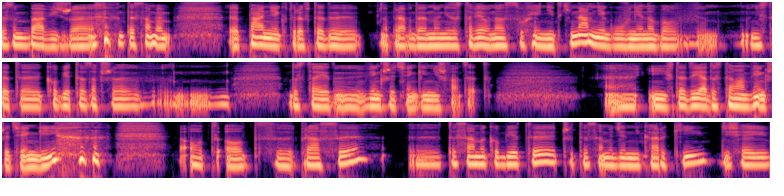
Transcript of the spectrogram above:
czasem bawi, że te same e, panie, które wtedy naprawdę no, nie zostawiały nas suchej nitki, na mnie głównie, no bo no, niestety kobieta zawsze mm, dostaje y, większe cięgi niż facet. E, I wtedy ja dostałam większe cięgi od, od prasy. Te same kobiety, czy te same dziennikarki dzisiaj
